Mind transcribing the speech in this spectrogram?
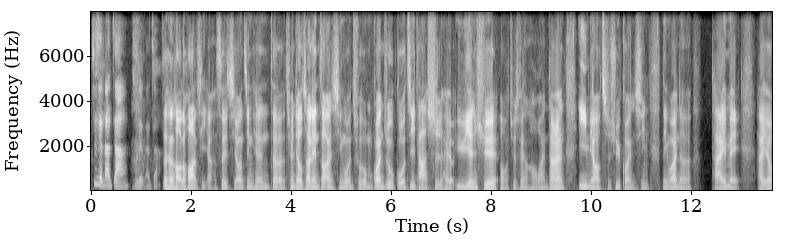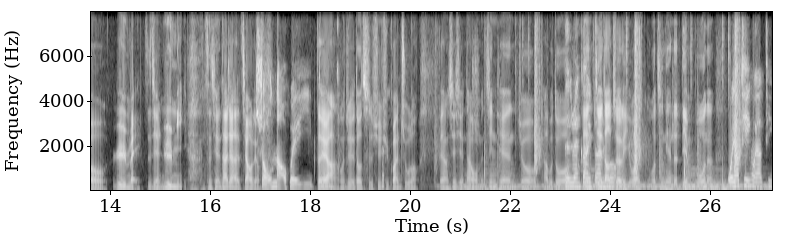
谢谢大家，谢谢大家。这很好的话题啊，所以希望今天的全球串联早安新闻，除了我们关注国际大事，还有语言学哦，觉得非常好玩。当然疫苗持续关心，另外呢。台美还有日美之间，日米 之间大家的交流，首脑会议，对啊，我觉得都持续去关注咯。非常谢谢。那我们今天就差不多连接到这里。我我今天的点播呢？我要听，我要听。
